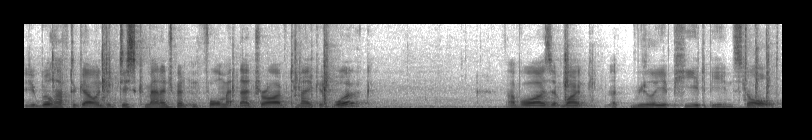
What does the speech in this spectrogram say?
you will have to go into disk management and format that drive to make it work. Otherwise, it won't really appear to be installed.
